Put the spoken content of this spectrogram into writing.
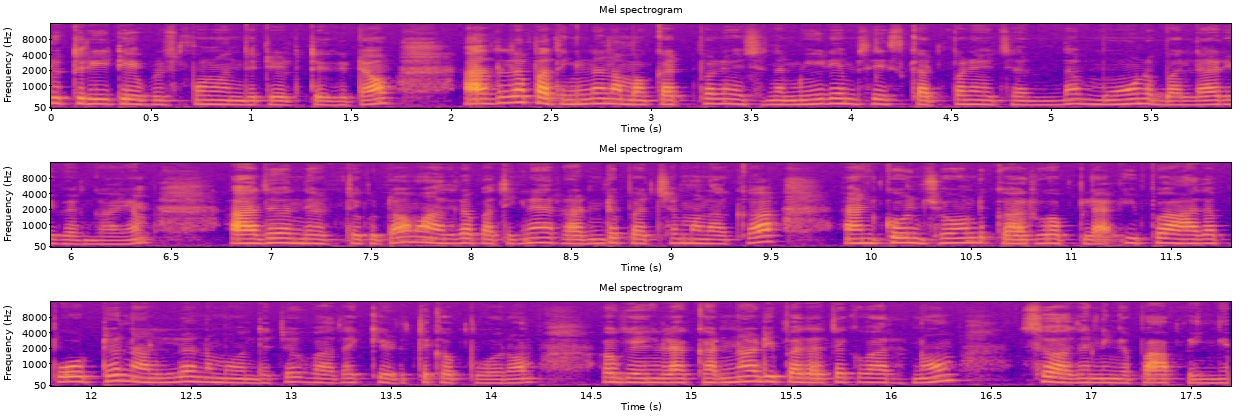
to three tablespoon வந்துட்டு எடுத்துக்கிட்டோம். அதில் பார்த்திங்கன்னா நம்ம கட் பண்ணி வச்சுருந்த மீடியம் சைஸ் கட் பண்ணி வச்சுருந்தா மூணு பல்லாரி வெங்காயம் அது வந்து எடுத்துக்கிட்டோம். அதில் பார்த்திங்கன்னா ரெண்டு பச்சை மிளகா அண்ட் கொஞ்சோண்டு கருவேப்பிலை. இப்போ அதை போட்டு நல்லா நம்ம வந்துட்டு வதக்கி எடுத்துக்க போகிறோம் ஓகேங்களா கண்ணாடி பதத்துக்கு வரணும். ஸோ அதை நீங்கள் பார்ப்பீங்க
